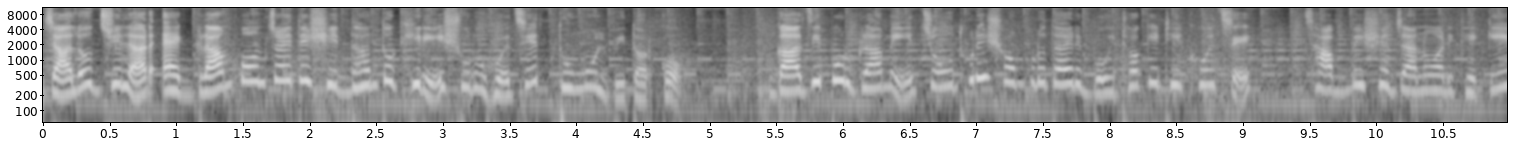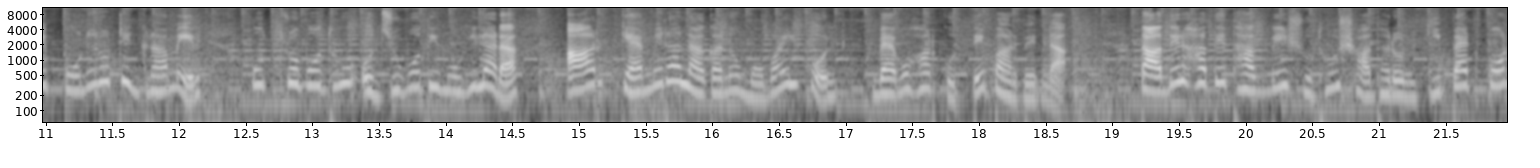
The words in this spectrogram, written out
জালোদ জেলার এক গ্রাম পঞ্চায়েতের সিদ্ধান্ত ঘিরে শুরু হয়েছে তুমুল বিতর্ক। গাজীপুর গ্রামে চৌধুরী সম্প্রদায়ের বৈঠকে ঠিক হয়েছে ছাব্বিশে জানুয়ারি থেকে পনেরোটি গ্রামের পুত্রবধূ ও যুবতী মহিলারা আর ক্যামেরা লাগানো মোবাইল ফোন ব্যবহার করতে পারবেন না। তাদের হাতে থাকবে শুধু সাধারণ কিপ্যাড ফোন,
